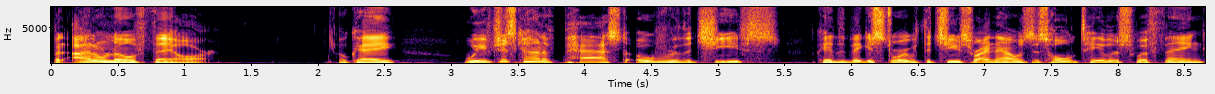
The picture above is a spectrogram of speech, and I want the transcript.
but I don't know if they are. Okay? We've just kind of passed over the Chiefs. Okay, the biggest story with the Chiefs right now is this whole Taylor Swift thing.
